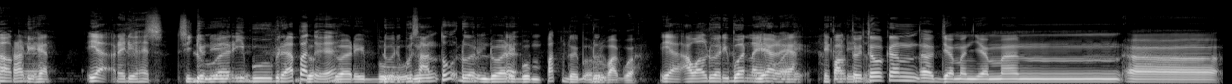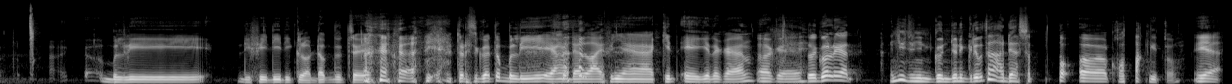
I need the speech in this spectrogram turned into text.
Oke. Radiohead. Iya, Radiohead. Si Johnny 2000 berapa tuh ya? 2000 2001, 2000, 2004, 2000 lupa gua. Ya, awal 2000-an lah ya. Iya ya. dekade Waktu itu kan eh, zaman-zaman eh, beli DVD di Glodok tuh cuy. Terus gue tuh beli yang ada live-nya Kid A gitu kan. Oke. Terus gue lihat anjing Johnny, Johnny Green tuh ada seto, eh, kotak gitu. Iya.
